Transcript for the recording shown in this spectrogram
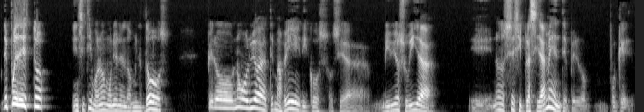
Después de esto, insistimos, ¿no? Murió en el 2002, pero no volvió a temas bélicos, o sea, vivió su vida, eh, no sé si plácidamente, pero porque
